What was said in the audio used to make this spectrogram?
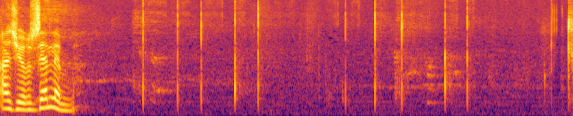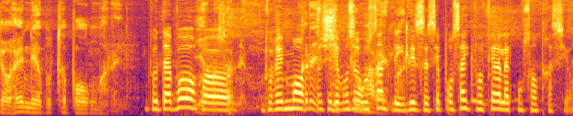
À Jérusalem. Il faut d'abord euh, vraiment prêcher l'évangile au sein de l'Église. C'est pour ça qu'il faut faire la concentration.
